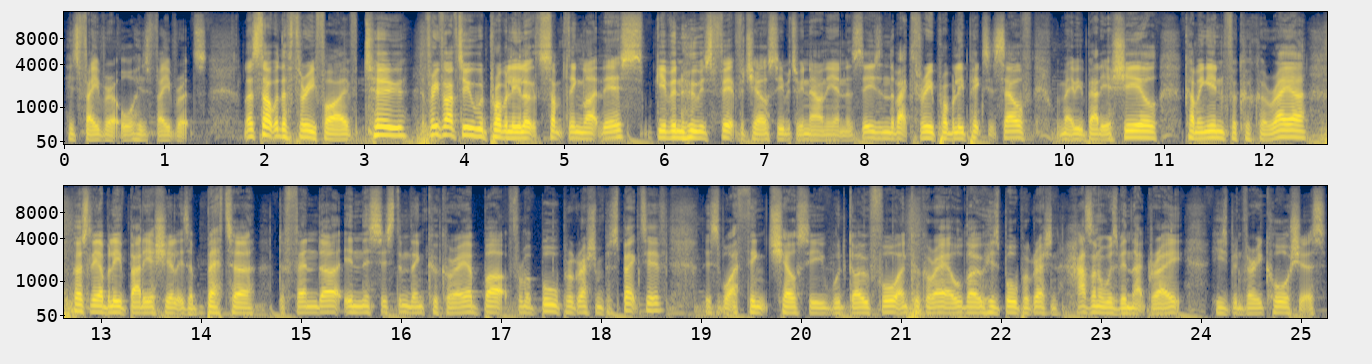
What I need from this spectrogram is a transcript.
his favourite or his favourites. Let's start with the 3-5-2. The 3-5-2 would probably look something like this, given who is fit for Chelsea between now and the end of the season. The back three probably picks itself, with maybe Badiashile coming in for Cucurella. Personally, I believe Badiashile is a better defender in this system than Cucurella, but from a ball progression perspective, this is what I think Chelsea would go for. And Cucurella, although his ball progression hasn't always been that great, he's been very cautious.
